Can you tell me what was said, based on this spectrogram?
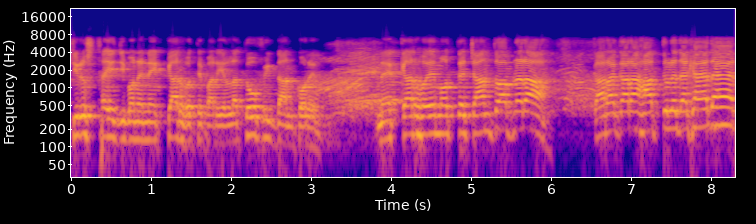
চিরস্থায়ী জীবনে নেককার হতে পারি, আল্লাহ তৌফিক দান করেন। নেককার হয়ে মরতে চান তো আপনারা? কারা কারা হাত তুলে দেখায় দেন?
